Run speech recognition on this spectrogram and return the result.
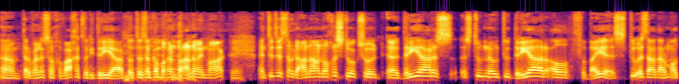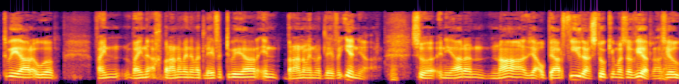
Ehm um, terwyl ons nog gewag het vir die 3 jaar tot ons nou kan begin brandewyn maak. Ja. En toe het ons nou daarna nog gestook so 3 uh, jaar is is toe nou toe 3 jaar al verby is. Toe is daar dan al 2 jaar oue wyn wyne ag brandewyne wat lê vir 2 jaar en brandewyn wat lê vir 1 jaar. Ja. So in die jare na ja op jaar 4 dan stook jy mos nou weer. Dan is Ja. jou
